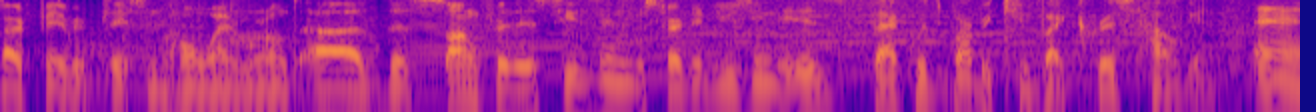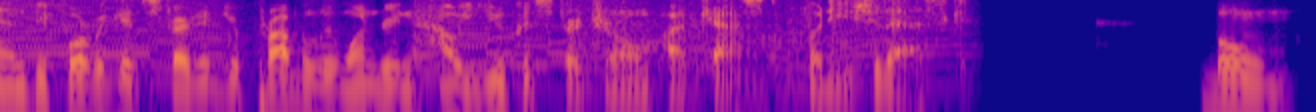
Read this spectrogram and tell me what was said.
our favorite place in the whole wide world. Uh, the song for this season we started using is, Backwoods Barbecue by Chris Haugen. and before we get started, you're probably wondering how you could start your own podcast. Funny you should ask. Boom.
